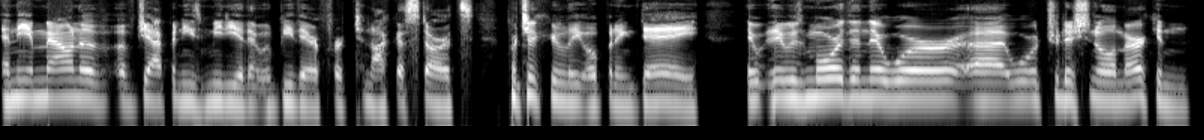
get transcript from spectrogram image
and the amount of of Japanese media that would be there for Tanaka starts, particularly opening day. There, there was more than there were uh, were traditional American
